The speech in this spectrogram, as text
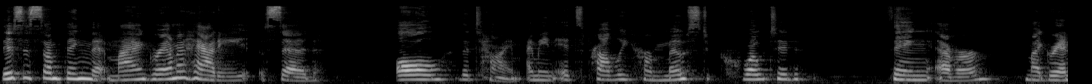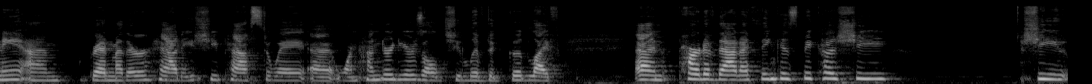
This is something that my Grandma Hattie said all the time. I mean, it's probably her most quoted thing ever. My granny, um, grandmother Hattie, she passed away at 100 years old. She lived a good life. And part of that, I think, is because she she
